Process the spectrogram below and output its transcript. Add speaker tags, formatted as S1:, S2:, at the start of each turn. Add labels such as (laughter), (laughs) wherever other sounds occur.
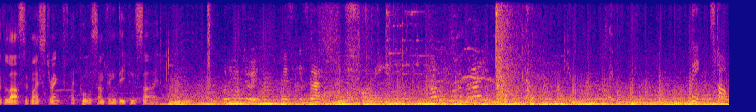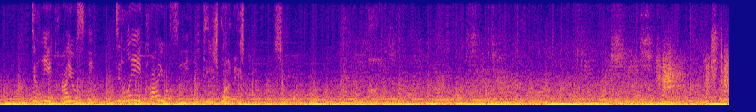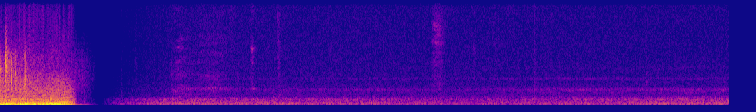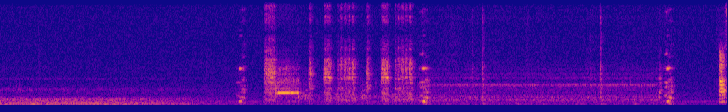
S1: With the last of my strength, I pull something deep inside.
S2: What are you doing? Is, is that. I'm sorry.
S3: Wait, stop! Delay cryosleep! Delay cryosleep!
S4: These weren't his.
